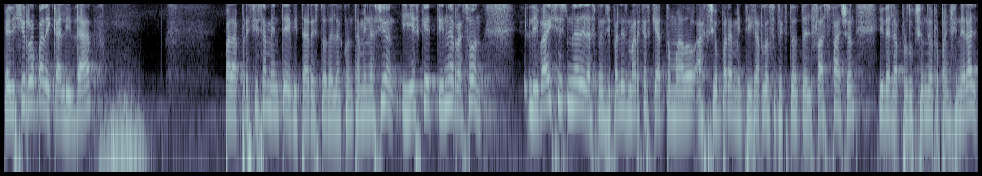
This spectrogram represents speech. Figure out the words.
elegir ropa de calidad para precisamente evitar esto de la contaminación. Y es que tiene razón. Levi's es una de las principales marcas que ha tomado acción para mitigar los efectos del fast fashion y de la producción de ropa en general.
